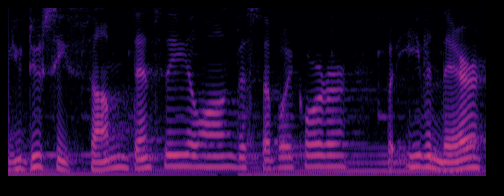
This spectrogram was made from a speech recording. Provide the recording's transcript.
You do see some density along this subway corridor, but even there,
